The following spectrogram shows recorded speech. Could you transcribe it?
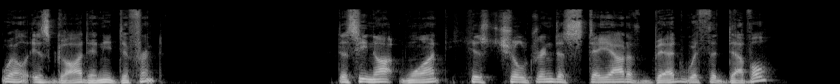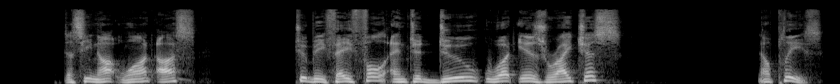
Well, is God any different? Does he not want his children to stay out of bed with the devil? Does he not want us to be faithful and to do what is righteous? Now, please,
